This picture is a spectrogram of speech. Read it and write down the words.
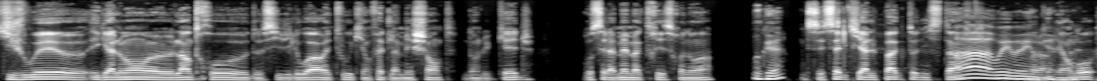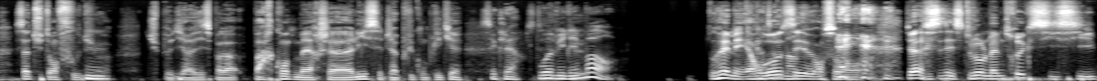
qui jouait euh, également euh, l'intro de Civil War et tout, et qui est en fait la méchante dans Luke Cage. Gros, c'est la même actrice, Renoir. Ok. C'est celle qui alpague Tony Stark. Ah, oui, oui, Voilà. Et en gros, ça, tu t'en fous, tu Mm. vois. Tu peux dire, c'est pas grave. Par contre, Mahershala Ali, c'est déjà plus compliqué. C'est clair. Ouais, mais il est mort. Ouais, mais en Quand gros, c'est, toujours le même truc. Si, si,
